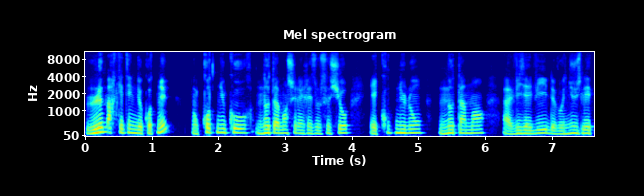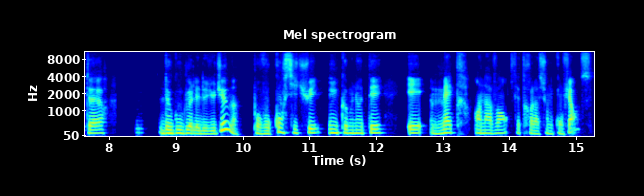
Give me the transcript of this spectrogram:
le marketing de contenu. Donc contenu court, notamment sur les réseaux sociaux, et contenu long, notamment euh, vis-à-vis de vos newsletters de Google et de YouTube, pour vous constituer une communauté et mettre en avant cette relation de confiance.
